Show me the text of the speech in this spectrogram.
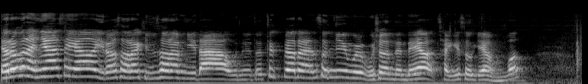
여러분 안녕하세요. 일어서라 김설아입니다. 오늘도 특별한 손님을 모셨는데요. 자기소개 한번.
